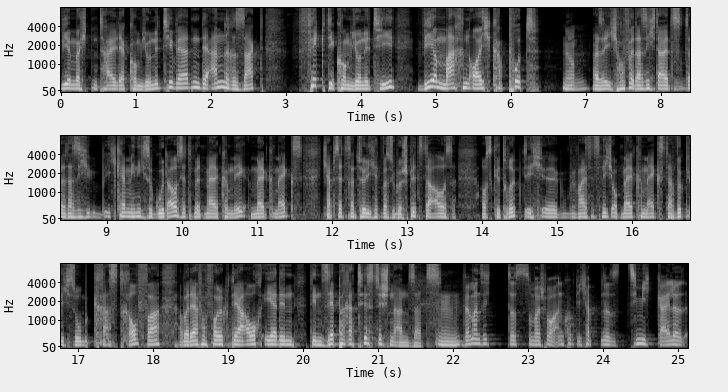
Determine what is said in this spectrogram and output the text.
wir möchten Teil der Community werden. Der andere sagt, fick die Community, wir machen euch kaputt. Ja. Also ich hoffe, dass ich da jetzt, dass ich, ich kenne mich nicht so gut aus jetzt mit Malcolm, Malcolm X. Ich habe es jetzt natürlich etwas überspitzter aus, ausgedrückt. Ich äh, weiß jetzt nicht, ob Malcolm X da wirklich so krass drauf war, aber der verfolgt ja auch eher den, den separatistischen Ansatz. Wenn man sich das zum Beispiel auch anguckt, ich habe eine ziemlich geile,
